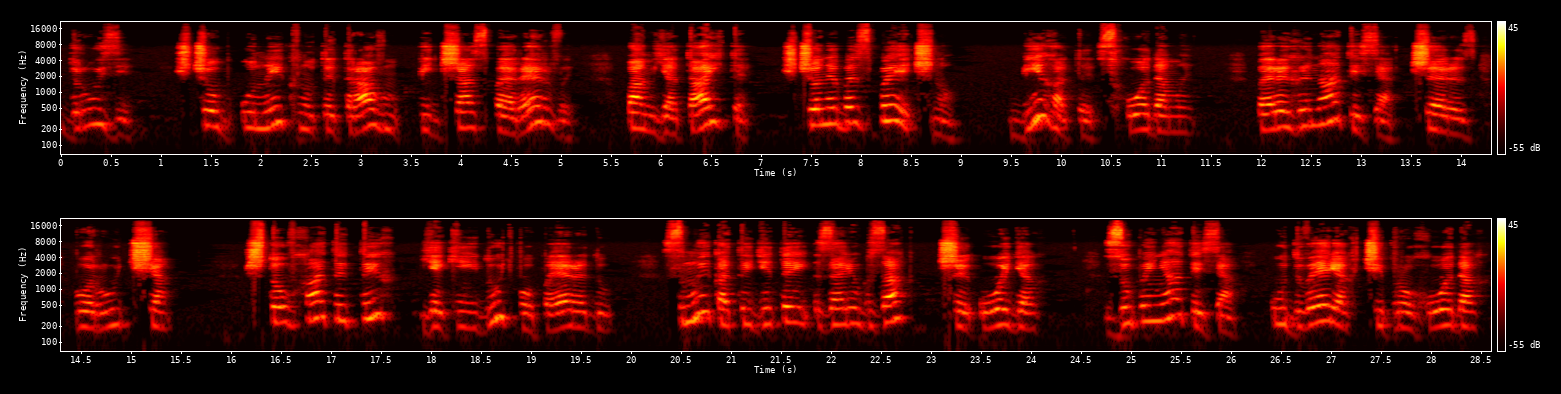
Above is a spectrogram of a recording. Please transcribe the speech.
Друзі, щоб уникнути травм під час перерви, пам'ятайте, що небезпечно бігати сходами, перегинатися через поруччя, штовхати тих, які йдуть попереду, смикати дітей за рюкзак чи одяг, зупинятися у дверях чи проходах,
